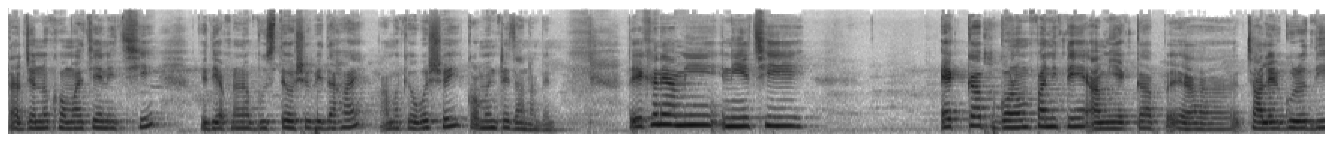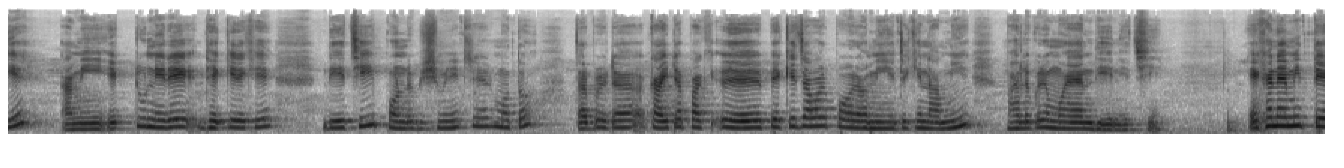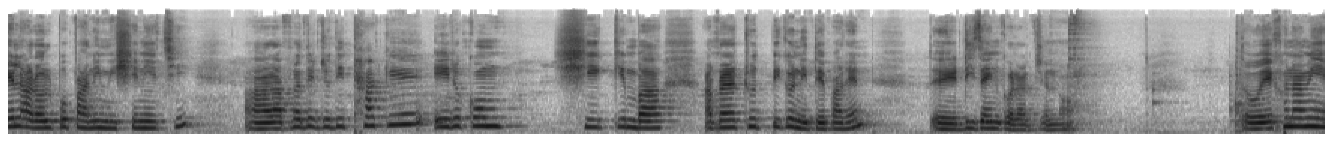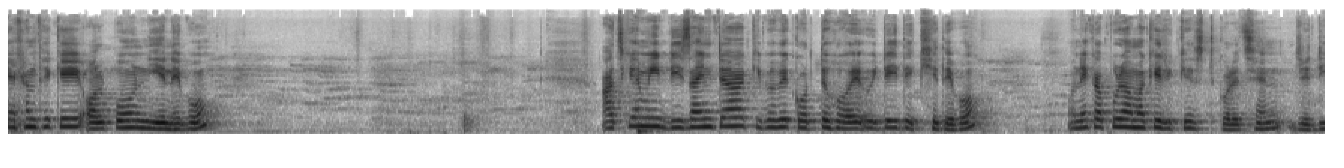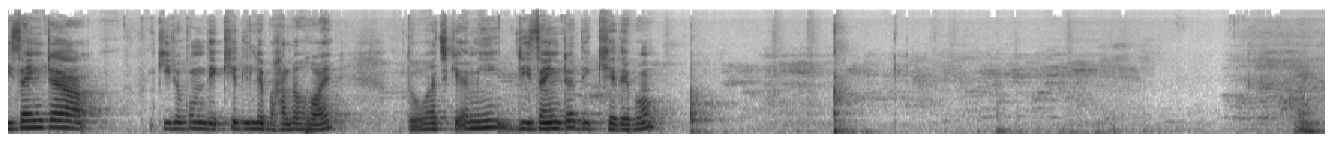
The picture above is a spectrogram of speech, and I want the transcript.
তার জন্য ক্ষমা চেয়ে নিচ্ছি। যদি আপনারা বুঝতে অসুবিধা হয়, আমাকে অবশ্যই কমেন্টে জানাবেন। তো এখানে আমি নিয়েছি এক কাপ গরম পানিতে আমি এক কাপ চালের গুঁড়ো দিয়ে আমি একটু নেড়ে ঢেকে রেখে দিয়েছি পনেরো বিশ মিনিটের মতো। তারপর এটা কাইটা পাক পেকে যাওয়ার পর আমি এটাকে নামিয়ে ভালো করে ময়ান দিয়ে নিয়েছি। এখানে আমি তেল আর অল্প পানি মিশিয়ে নিয়েছি। আর আপনাদের যদি থাকে এইরকম শিক কিংবা আপনারা টুথপিকও নিতে পারেন ডিজাইন করার জন্য। তো এখন আমি এখান থেকে অল্প নিয়ে নেব। আজকে আমি ডিজাইনটা কীভাবে করতে হয় ওইটাই দেখিয়ে দেব। অনেক আপুরা আমাকে রিকোয়েস্ট করেছেন যে ডিজাইনটা কীরকম দেখিয়ে দিলে ভালো হয়। তো আজকে আমি ডিজাইনটা দেখিয়ে দেব।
